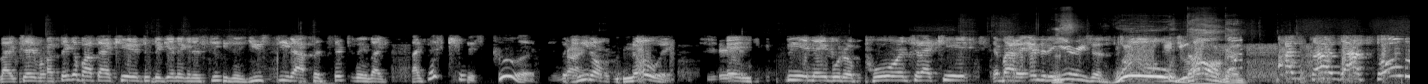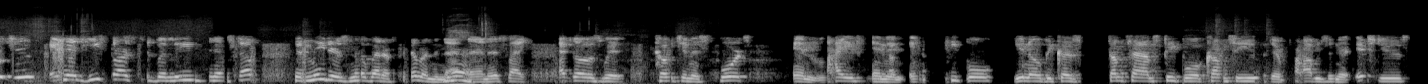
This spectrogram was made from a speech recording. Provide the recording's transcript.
Like J. Rock, think about that kid at the beginning of the season. You see that potential, like like this kid is good, but he don't know it. Yeah. And you being able to pour into that kid, and by the end of the year, he's just wow, Woo, did you dogging. I, I, I told you. And then he starts to believe in himself. To me, there's no better feeling than that, Yeah. man. It's like that goes with coaching in sports, in life, and in, in people, you know, because sometimes people will come to you with their problems and their issues,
